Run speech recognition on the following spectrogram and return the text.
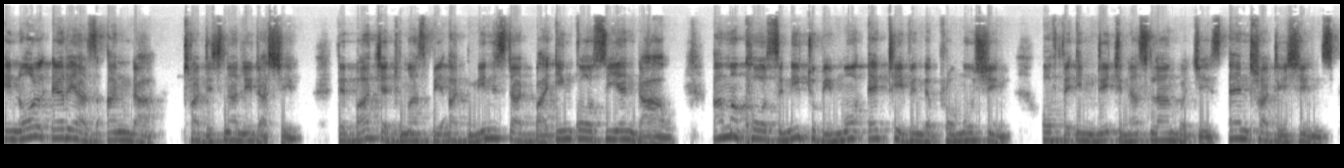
In all areas under traditional leadership. The budget must be administered by Inkosi Yendao. Amakhosi need to be more active in the promotion of the indigenous languages and traditions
